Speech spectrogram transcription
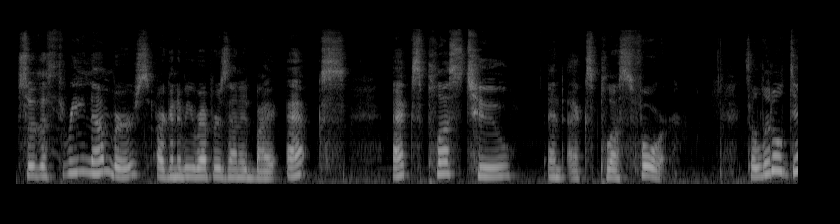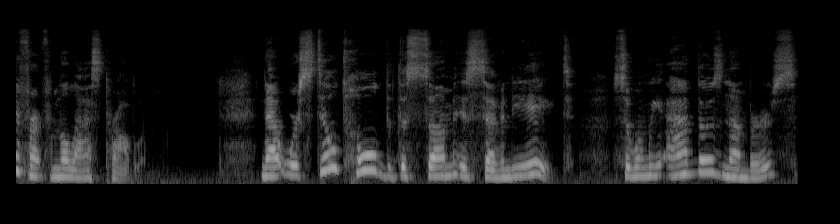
So the three numbers are going to be represented by x, x plus 2, and x plus 4. It's a little different from the last problem. Now, we're still told that the sum is 78. So when we add those numbers,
